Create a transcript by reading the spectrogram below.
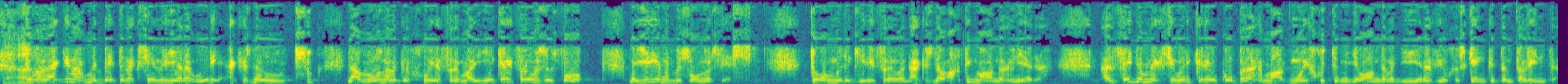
Ja. Toe gelyk ek nog met bed en ek sê vir die Here, hoorie, ek is nou soek na wonderlike goeie vrou, maar jy kyk vrouens is volop. Maar hierdie moet besonder wees. Toe moet ek hierdie vrou en ek is nou 18 maande gelede. En sê jy my sê hoorie kry jou kop reg en maak mooi goed met jou hande wat die Here vir jou geskenk het en talente.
